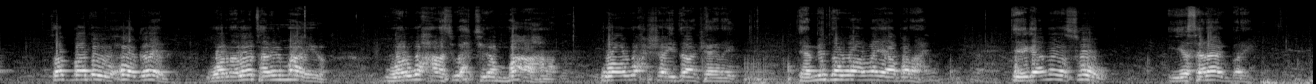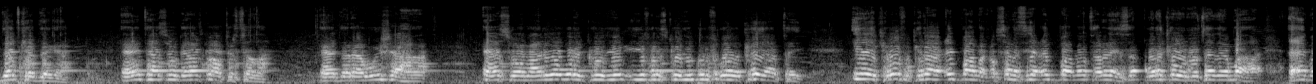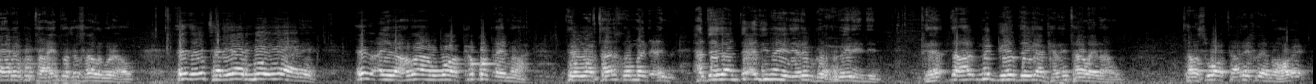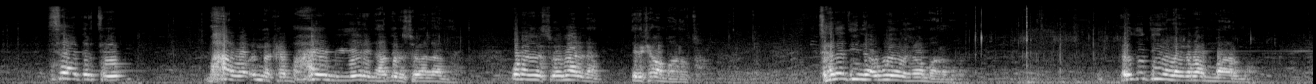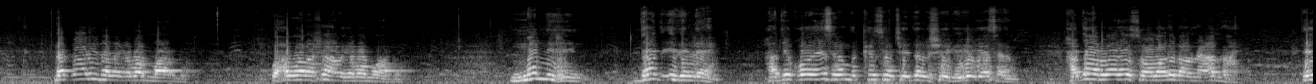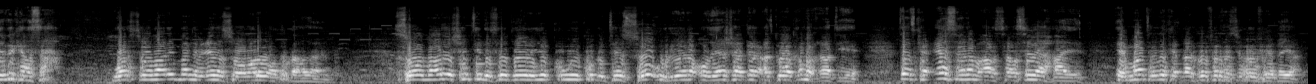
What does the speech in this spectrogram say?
dad baa dad waxoo galeen. War naloo talin maayo. War waxaas wax jira ma aha. Waa wax shaydaan keenay. Dee midna waa la yaabanahay. Deegaanada soow iyo sanaag bari. Dadka dega. Ee intaasoo galaad ku abtirsada. Ee daraawiish ahaa. Ee soomaalida warankooda iyo faraskooda gurufkooda ka yaabtay inay kaba fikiraan cid baana qabsanaysa cid baa noo talinaysa qolo ka warwartade maaha. Ceeb baabay ku tahay dadka saa lagu idhaahdo cid ay taliyaan mooyaane cid ay idhaahdaan waa ka baqaynaa. Dee waa taarikhda ma dhicin haddaydaan da'diina yaryarabka xumaynaynin ma gee deegaankana intaa la idhaahdo taas waa taariikhdeena hore. Sidaa darteed maxaa loo imika maxaynu yeelaynaa haddaynu somaliland nahay walaala somaliland idinkama maaranto taladiina awood lagama maarmo xuduudiina lagama maarmo. Dhaqaaliina lagama maarmo. Waxwalaashaha lagama maarmo. Ma nihin dad idin leh. Haddii qolada islam ka soo jeeda la sheegayo iyo islam haddaan rabaa soomaali baanu necabnahay dee idinkaa sax. War soomaali ma nibcina soomaali waa ku dhacdaan soomaalida shantii dhisla doonayo kuwii ku dhintay soo uriyana odayaasha garcadka waa ka markhaatiye dadka snm aasaasay ahaayeen ee maanta dadka qaarkood farkasi xuu feeqayaan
